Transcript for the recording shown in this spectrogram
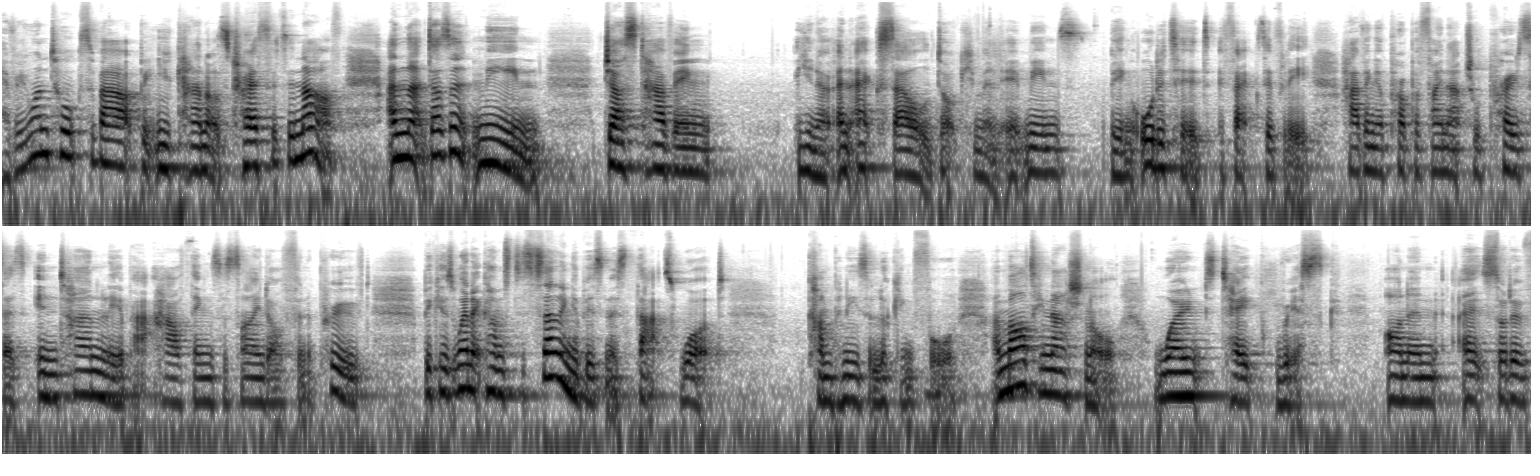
everyone talks about, but you cannot stress it enough. And that doesn't mean just having, you know, an Excel document. It means being audited effectively, having a proper financial process internally about how things are signed off and approved. Because when it comes to selling a business, that's what companies are looking for. A multinational won't take risk on an, a sort of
